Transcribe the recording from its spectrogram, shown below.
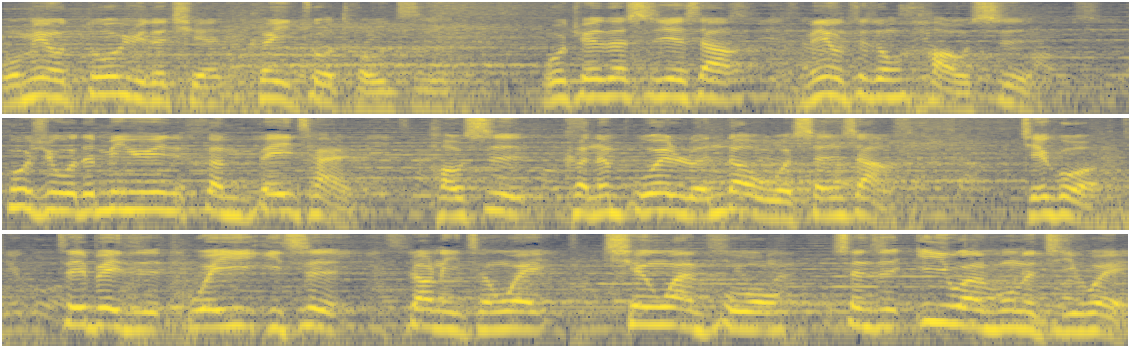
我没有多余的钱可以做投资。我觉得世界上没有这种好事，或许我的命运很悲惨，好事可能不会轮到我身上。结果。这辈子唯一一次让你成为千万富翁甚至亿万富翁的机会，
